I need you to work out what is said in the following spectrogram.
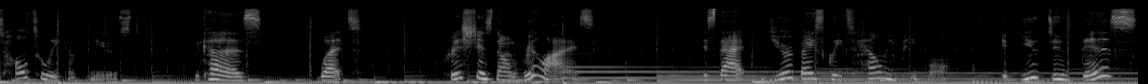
totally confused because what Christians don't realize is that you're basically telling people if you do this,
